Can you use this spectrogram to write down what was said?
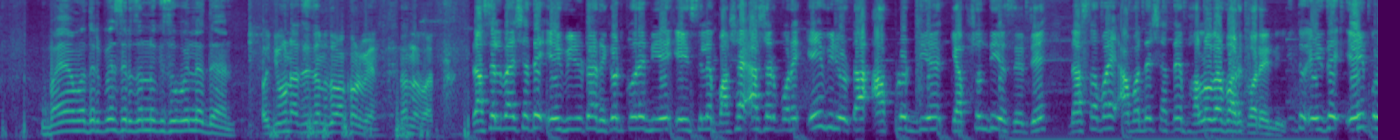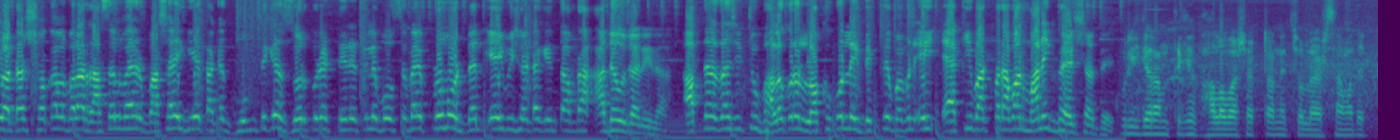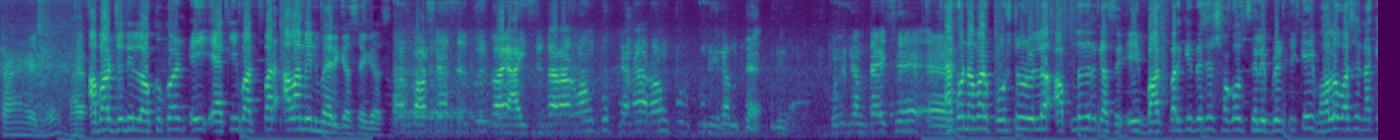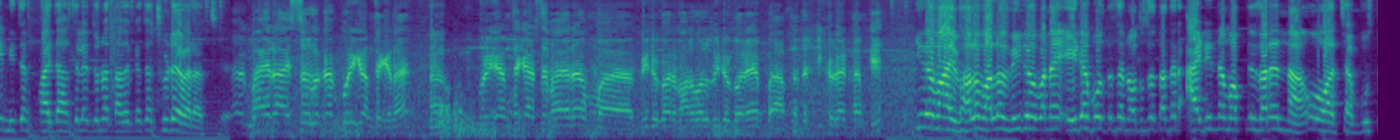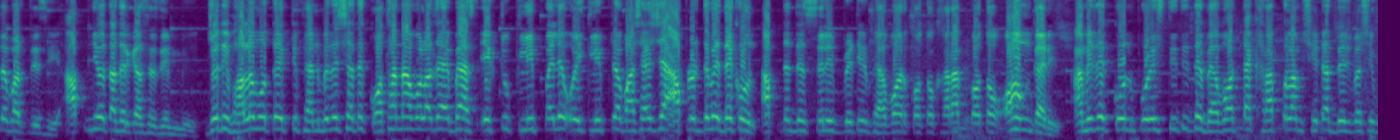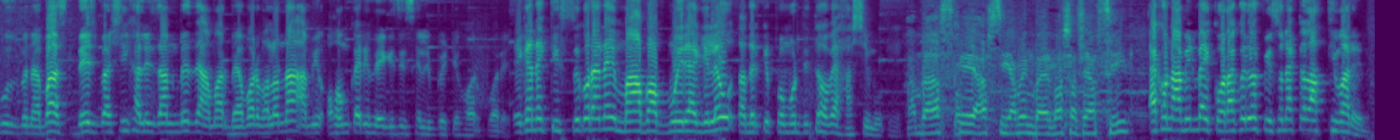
ভাই আমাদের পেসের জন্য কিছু বললে দেন। ওই যমুনাদের জন্য দোয়া করবেন। ধন্যবাদ। রাসেল ভাইয়ের সাথে এই ভিডিওটা রেকর্ড করে নিয়ে এই ছেলে বাসায় আসার পরে এই ভিডিওটা আপলোড দিয়ে ক্যাপশন দিয়েছে যে নাসা ভাই আমাদের সাথে ভালো ব্যবহার করেনি। কিন্তু এই যে এই পোলাটা সকালবেলা রাসেল ভাইয়ের বাসায় গিয়ে তাকে ঘুম থেকে জোর করে টেনে তুলে বলছে ভাই প্রমোট দেন। এই বিষয়টা কিন্তু আমরা আদেও জানি না। আপনারা জাস্ট একটু ভালো করে লক্ষ্য করলেই দেখতে পাবেন এই একই বাটপার আবার মানিক ভাইয়ের সাথে। কুড়িগ্রাম থেকে ভালোবাসার টানে চলে আসছে আমাদের টাঙ্গাইলে। ভাই আবার যদি লক্ষ্য করেন এই একই বাটপার আলামিন ভাইয়ের কাছে গেছে। পাশে আছে দুই ভাই আইসে তারা রংপুর কেনা রংপুর কুড়িগ্রামতে আইসে এখন আমার প্রশ্ন রইল আপনাদের কাছে এই বাটপার কি দেশের সকল সেলিব্রিটিকেই ভালোবাসে নাকি নিজের ফায়দা হাসিলের জন্য তাদের কাছে ছুটে বেড়াচ্ছে? ভাইরা আসছে হলো কুড়িগ্রাম থেকে না? কুড়িগ্রাম থেকে আসছে ভাইরা ভিডিও করে ভালো ভালো ভিডিও করে। আপনাদের টিকটকের নাম কি? কি রে ভাই ভালো ভালো ভিডিও বানায় এইটা বলতেছেন অথচ তাদের আইডির নাম আপনি জানেন না? ও আচ্ছা বুঝতে পারতেছি। আপনিও তাদের কাছে জিম্মি। যদি ভালো মতো একটি ফ্যানবেদের সাথে কথা না বলা যায় ব্যাস একটু ক্লিপ পাইলে ওই ক্লিপটা বাসায় এসে আপলোড দেবে। দেখুন আপনাদের সেলিব্রিটির ব্যবহার কত খারাপ কত অহংকারী। আমি যে কোন পরিস্থিতিতে ব্যবহারটা খারাপ করলাম সেটা দেশবাসী বুঝবে না। বাস দেশবাসী খালি জানবে যে আমার ব্যবহার ভালো না আমি অহংকারী হয়ে গেছি সেলিব্রিটি হওয়ার পরে। এখানে কিছু করা নাই মা বাপ মইরা গেলেও তাদেরকে প্রমোট দিতে হবে হাসি মুখে। আমরা আজকে আসছি আমিন ভাইয়ের বাসাতে আসছি। এখন আমিন ভাই কড়া করে ওর পিছনে একটা লাথি মারেন।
